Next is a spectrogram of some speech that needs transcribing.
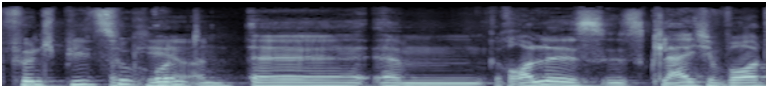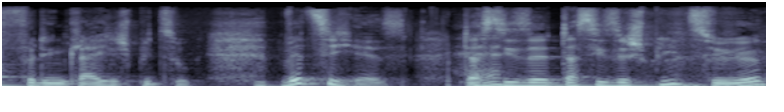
für einen Spielzug Okay, und, und- äh, ähm, Rolle ist ist das gleiche Wort für den gleichen Spielzug. Witzig ist, dass diese, dass diese Spielzüge,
